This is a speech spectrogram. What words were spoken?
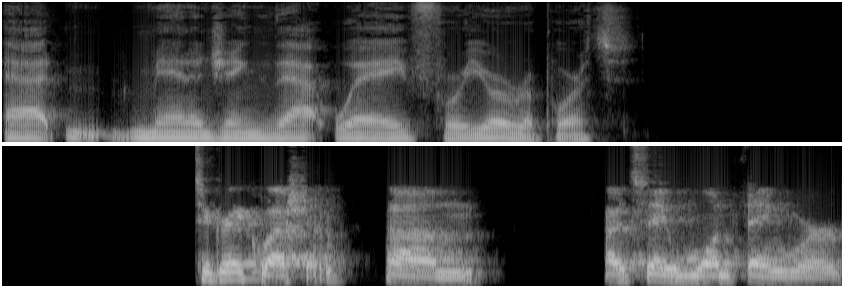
at managing that way for your reports? It's a great question. Um, I would say one thing we're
